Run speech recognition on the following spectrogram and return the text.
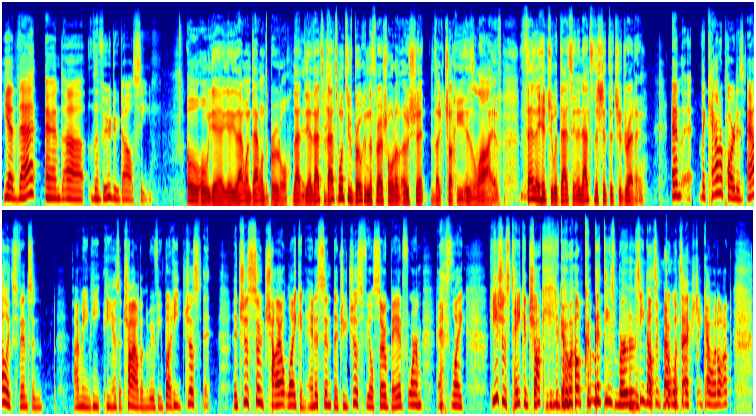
Yeah, that and uh the voodoo doll scene. Oh, oh yeah, yeah, yeah. That one, that one's brutal. That yeah, that's that's once you've broken the threshold of oh shit, like Chucky is alive. Then they hit you with that scene, and that's the shit that you're dreading. And uh, the counterpart is Alex Vincent. I mean, he he is a child in the movie, but he just it's just so childlike and innocent that you just feel so bad for him. It's like he's just taking Chucky to go help commit these murders. he doesn't know what's actually going on.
